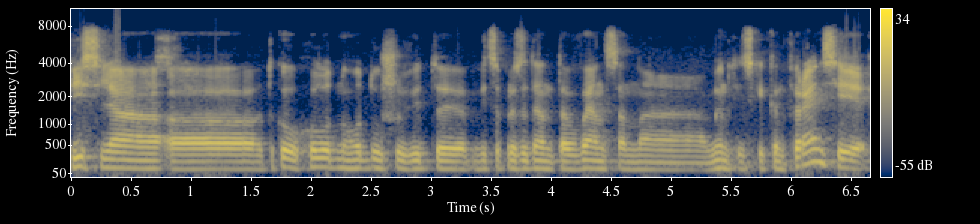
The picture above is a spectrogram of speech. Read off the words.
Після е, такого холодного душу від е, віцепрезидента Венса на Мюнхенській конференції,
